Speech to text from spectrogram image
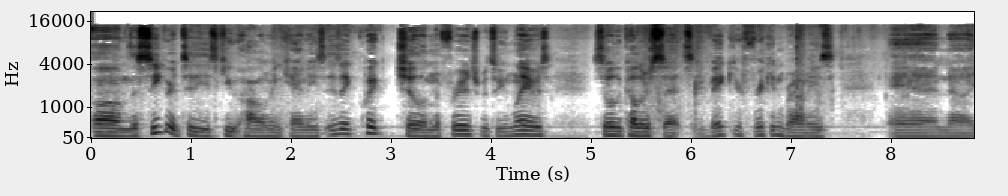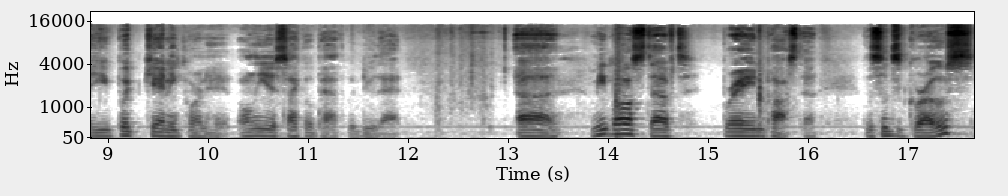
Um, the secret to these cute Halloween candies is a quick chill in the fridge between layers so the color sets. You bake your freaking brownies and uh, you put candy corn in it. Only a psychopath would do that. Uh, meatball stuffed brain pasta. This looks gross.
